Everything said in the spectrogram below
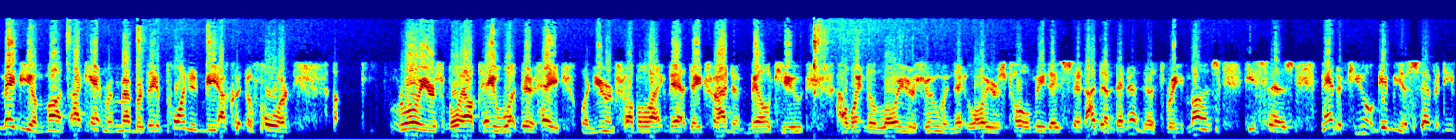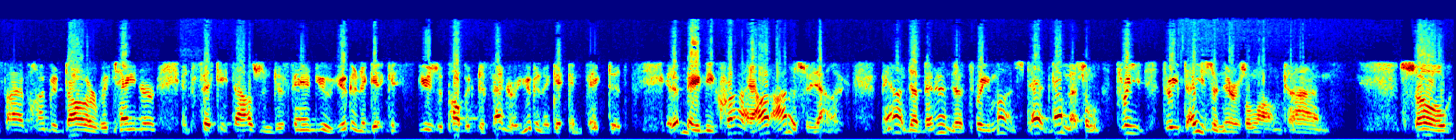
maybe a month. I can't remember. They appointed me. I couldn't afford. Lawyers, boy, I'll tell you what. They're hey, when you're in trouble like that, they tried to milk you. I went to the lawyer's room, and the lawyers told me they said I've been in there three months. He says, man, if you don't give me a seventy five hundred dollar retainer and fifty thousand to defend you, you're going to get use a public defender. You're going to get convicted. And it made me cry. I, honestly, I, man, I've been in there three months. Dad, come, that's a, three three days in there is a long time. So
